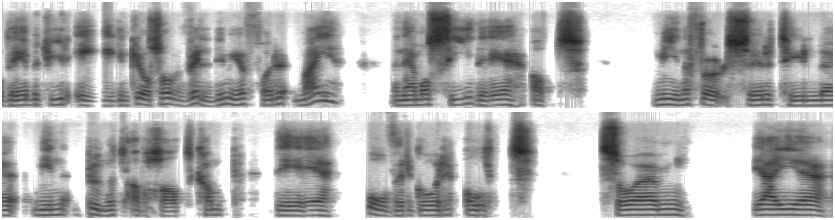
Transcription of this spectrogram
Og det betyr egentlig også veldig mye for meg. Men jeg må si det at mine følelser til eh, min bundet av hatkamp, det overgår alt. Så eh, jeg, eh,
